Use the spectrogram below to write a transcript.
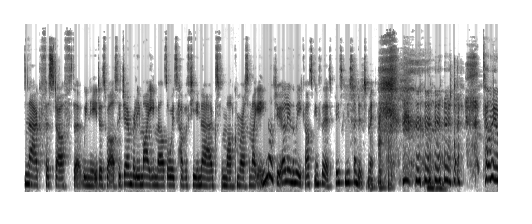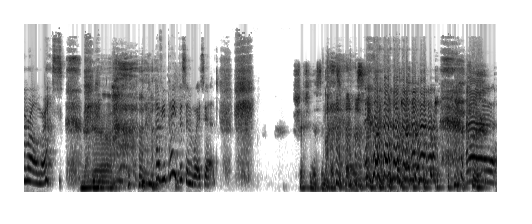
nag for stuff that we need as well. So generally, my emails always have a few nags for Mark and Russ. I'm like, I emailed you early in the week asking for this. Please, can you send it to me? Tell me I'm wrong, Russ. Yeah. have you paid this invoice yet? Shiftiness intensifies. uh,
